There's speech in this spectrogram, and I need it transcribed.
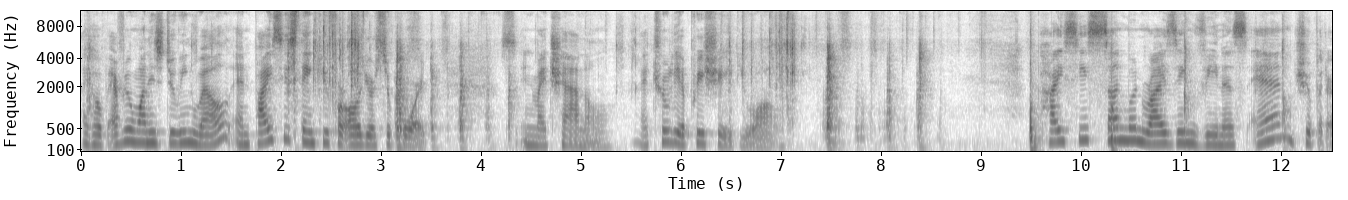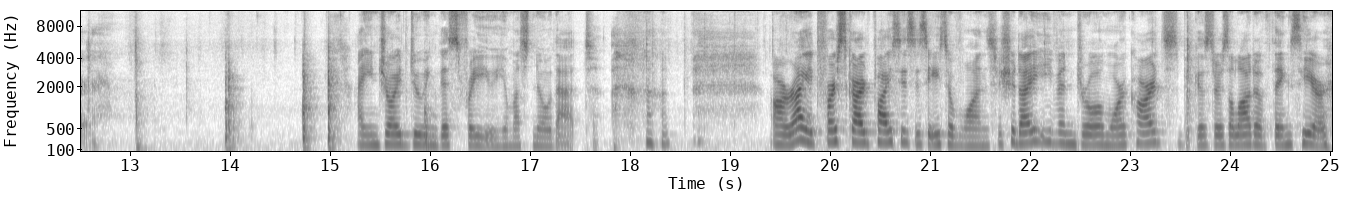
I hope everyone is doing well. And Pisces, thank you for all your support in my channel. I truly appreciate you all. Pisces, Sun, Moon, Rising, Venus, and Jupiter. I enjoyed doing this for you. You must know that. All right, first card Pisces is Ace of Wands. Should I even draw more cards? Because there's a lot of things here.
